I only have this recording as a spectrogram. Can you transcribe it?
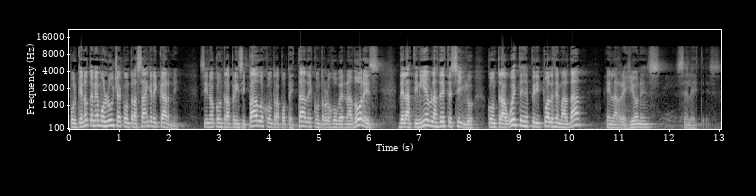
porque no tenemos lucha contra sangre y carne, sino contra principados, contra potestades, contra los gobernadores de las tinieblas de este siglo, contra huestes espirituales de maldad en las regiones celestes.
